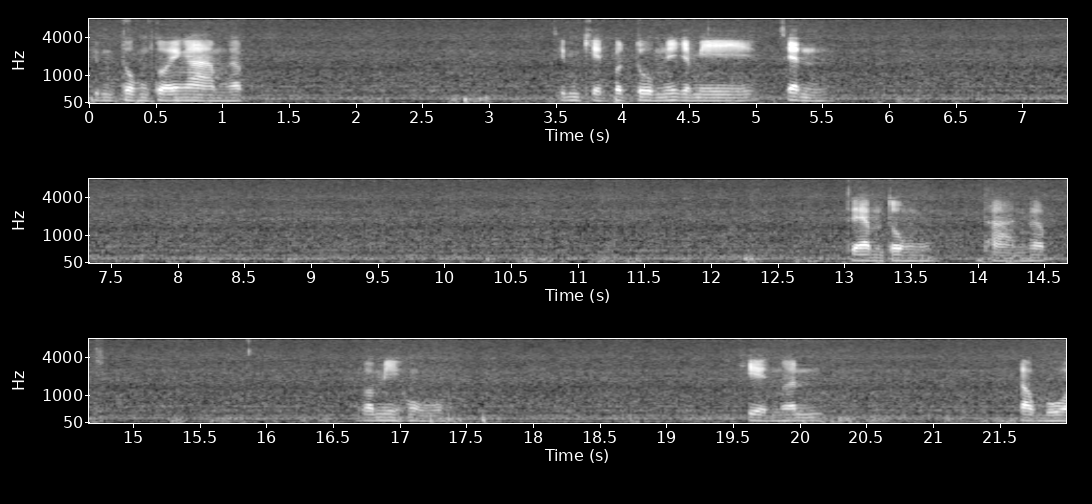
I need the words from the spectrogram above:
พิมพ์ตรงสวยงามครับ พิมพ์เกตบทตูมนี่จะมีเส้น แซมตรงฐานครับ ก็มีหูเขียนเหมือนดอกบัว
